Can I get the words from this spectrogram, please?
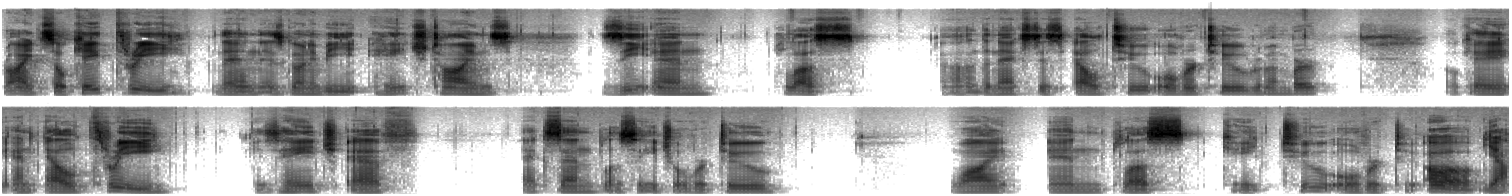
right, so k3 then is going to be h times zn plus, uh, the next is l2 over 2, remember, okay, and l3 is hf xn plus h over 2 yn plus k2 over 2 oh yeah.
